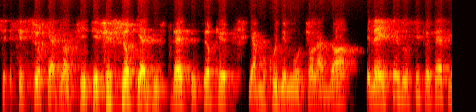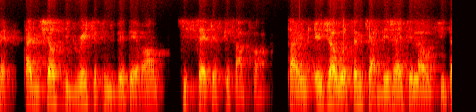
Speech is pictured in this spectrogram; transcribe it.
c'est sûr qu'il y a de l'anxiété, c'est sûr qu'il y a du stress, c'est sûr qu'il y a beaucoup d'émotions là-dedans. Et Aces aussi peut-être, mais tu as une Chelsea Gray qui est une vétérante qui sait qu'est-ce que ça prend. Tu as une Aja Wilson qui a déjà été là aussi. Tu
